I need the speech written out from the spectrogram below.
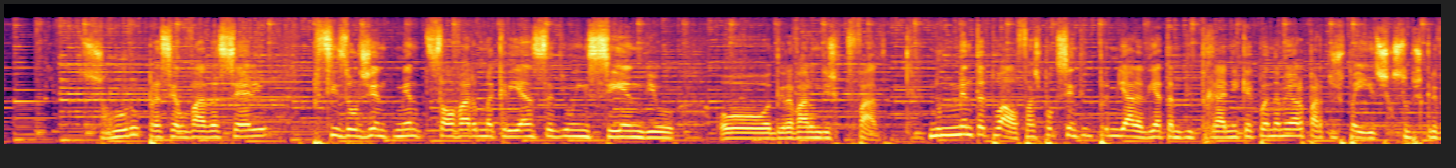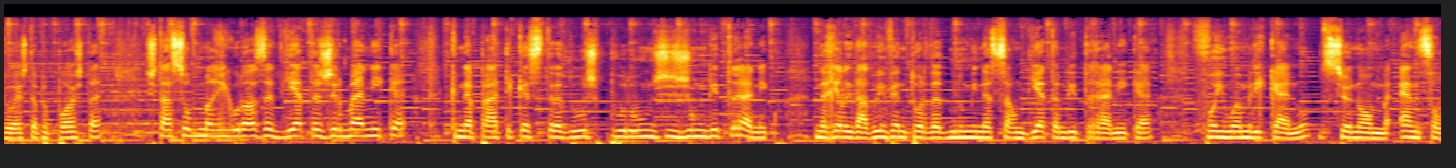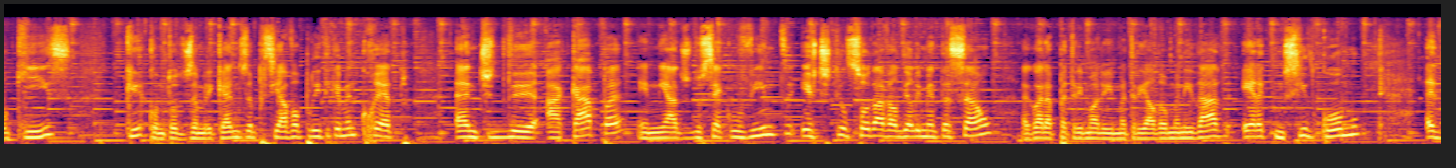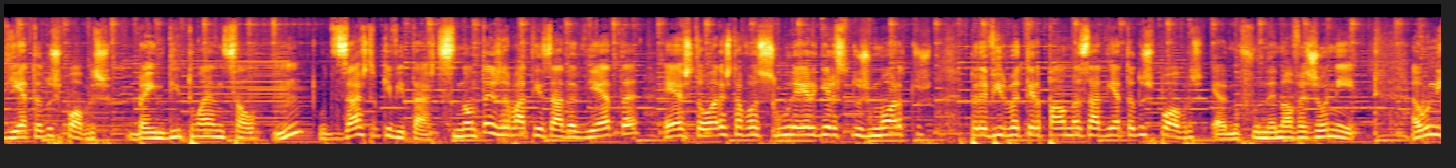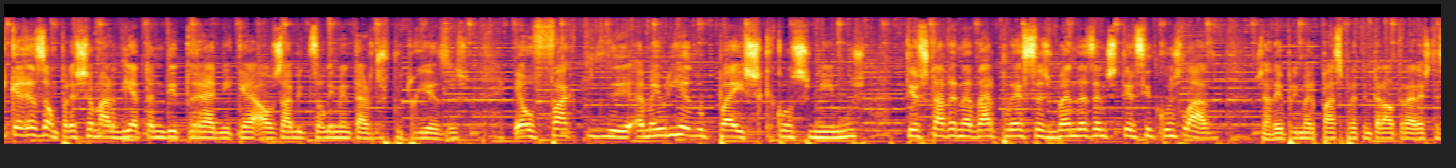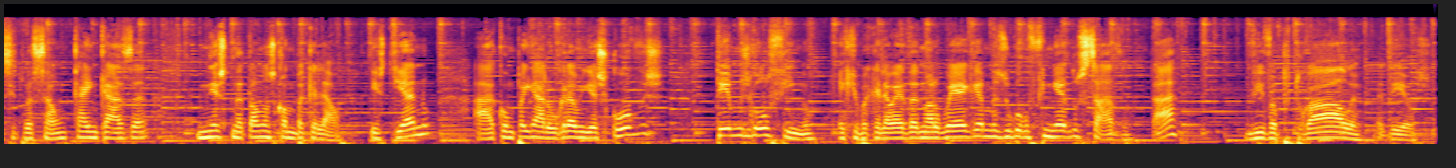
Seguro, para ser levado a sério, precisa urgentemente de salvar uma criança de um incêndio ou de gravar um disco de fado. No momento atual, faz pouco sentido premiar a dieta mediterrânica quando a maior parte dos países que subscreveu esta proposta está sob uma rigorosa dieta germânica que na prática se traduz por um jejum mediterrâneo. Na realidade, o inventor da denominação dieta mediterrânica foi um americano de seu nome Ansel Keys, que, como todos os americanos, apreciava o politicamente correto Antes de AK, em meados do século XX, este estilo saudável de alimentação, agora património imaterial da humanidade, era conhecido como a dieta dos pobres. Bendito Ansel. Hum? O desastre que evitaste. Se não tens rebatizado a dieta, a esta hora estava seguro a erguer-se dos mortos para vir bater palmas à dieta dos pobres. Era no fundo a nova Johnny. A única razão para chamar dieta mediterrânica aos hábitos alimentares dos portugueses é o facto de a maioria do peixe que consumimos ter estado a nadar por essas bandas antes de ter sido congelado. Já dei o primeiro passo para tentar alterar esta situação. Cá em casa, neste Natal não se come bacalhau. Este ano, a acompanhar o grão e as couves, temos golfinho. É que o bacalhau é da Noruega, mas o golfinho é do Sado, tá? Viva Portugal! Adeus!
